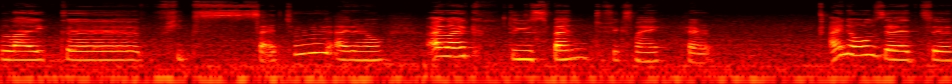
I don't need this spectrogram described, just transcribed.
like uh, fixator. I don't know. I like to use pen to fix my hair. I know that uh,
